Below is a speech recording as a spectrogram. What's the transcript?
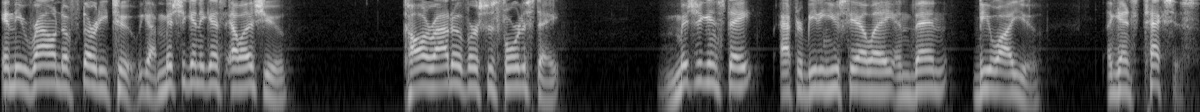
In the round of 32, we got Michigan against LSU, Colorado versus Florida State, Michigan State after beating UCLA and then BYU against Texas.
